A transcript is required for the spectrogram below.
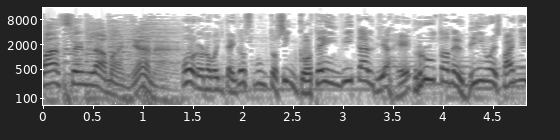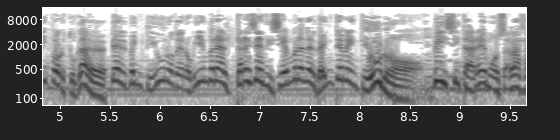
Paz en la mañana. Oro 92.5 te invita al viaje Ruta del Vino España y Portugal del 21 de noviembre al 13 de diciembre del 2021. Visitaremos las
